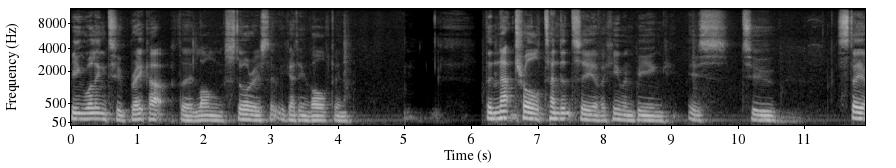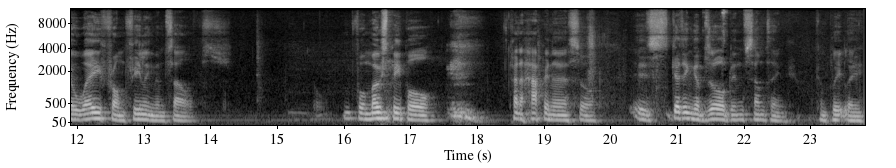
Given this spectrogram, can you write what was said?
Being willing to break up the long stories that we get involved in. The natural tendency of a human being is to stay away from feeling themselves. For most people, kind of happiness or is getting absorbed in something completely.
